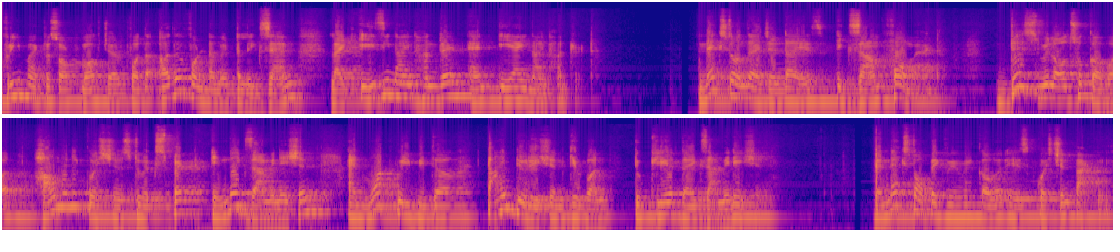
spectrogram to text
free Microsoft voucher for the other fundamental exam like AZ900 and AI900. Next on the agenda is exam format. This will also cover how many questions to expect in the examination and what will be the time duration given to clear the examination. The next topic we will cover is question pattern.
